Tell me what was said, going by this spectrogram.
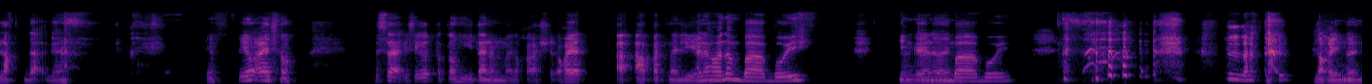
lakda. Ganun. yung, yung ano, basta siguro tatlong hita ng manok kasha. O kaya a- apat na liyan. Alam ko ng baboy. Yung ganun. ng baboy. Laki. Laki nun.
